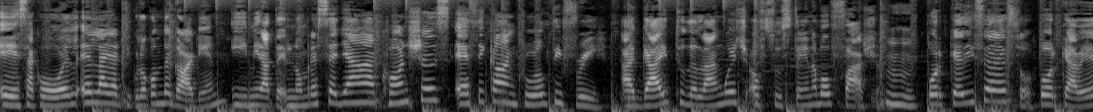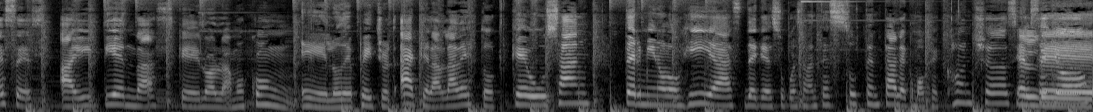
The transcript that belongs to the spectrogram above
eh, sacó el, el artículo con The Guardian y mírate, el nombre se llama Conscious, Ethical and Cruelty Free, A Guide to the Language of Sustainable Fashion. ¿Por qué dice eso? Porque a veces hay tiendas, que lo hablamos con eh, lo de Patriot Act, que él habla de esto, que usan terminologías de que supuestamente es sustentable, como que conscious, y El qué sé de,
